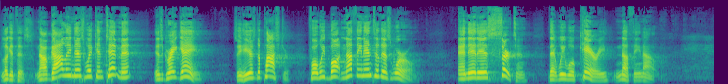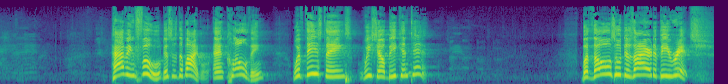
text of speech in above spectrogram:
Look at this. Now, godliness with contentment is great gain. See, here's the posture. For we bought nothing into this world, and it is certain that we will carry nothing out. Having food, this is the Bible, and clothing, with these things we shall be content. But those who desire to be rich,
